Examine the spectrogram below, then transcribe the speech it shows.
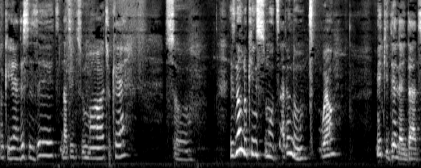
Okay yeah this is it. Nothing too much okay? So it's not looking smooth. I don't know. Well make it there like that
